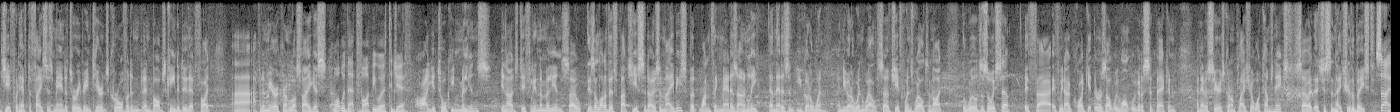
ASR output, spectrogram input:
Jeff would have to face his mandatory, being Terence Crawford, and, and Bob's keen to do that fight uh, up in America in Las Vegas. What would that fight be worth to Jeff? Oh, you're talking millions. You know, it's definitely in the millions. So there's a lot of ifs, buts, yes, nos, and maybes. But one thing matters only, and that isn't you've got to win, and you've got to win well. So if Jeff wins well tonight, the world's his oyster. If uh, if we don't quite get the result we want, we've got to sit back and, and have a serious contemplation about what comes next. So it, it's just the nature of the beast. So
